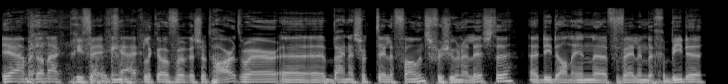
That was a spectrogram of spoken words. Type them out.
ja, maar dan eigenlijk privé. Het ging eigenlijk over een soort hardware, bijna een soort telefoons voor journalisten. die dan in vervelende gebieden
